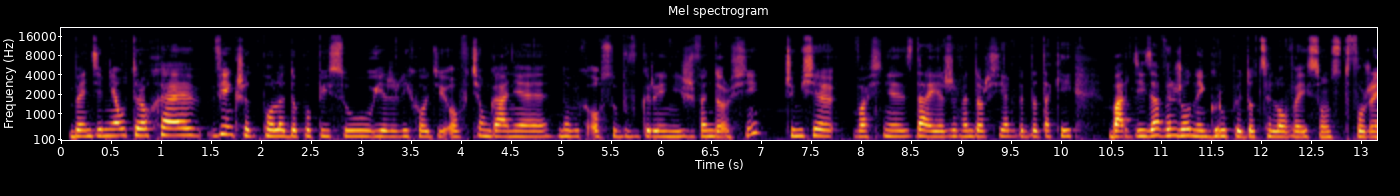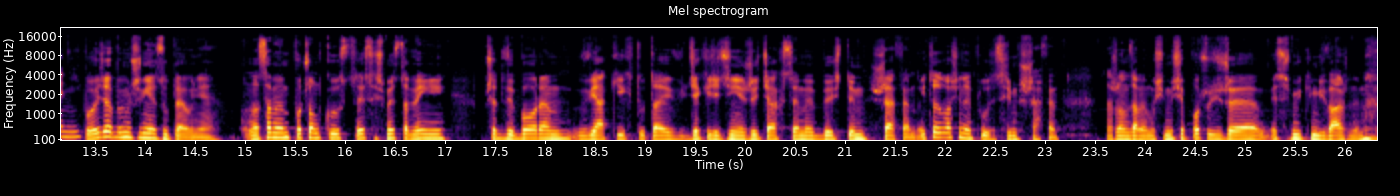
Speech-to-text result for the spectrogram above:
będzie miał trochę większe pole do popisu, jeżeli chodzi o wciąganie nowych osób w gry niż Wendorsi. Czy mi się właśnie zdaje, że Wendorsi jakby do takiej bardziej zawężonej grupy docelowej są stworzeni? Powiedziałbym, że nie zupełnie. Na samym początku st- jesteśmy stawieni przed wyborem, w jakich tutaj, w jakiej dziedzinie życia chcemy być tym szefem. I to właśnie ten plus, jesteśmy szefem. Zarządzamy, musimy się poczuć, że jesteśmy kimś ważnym.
